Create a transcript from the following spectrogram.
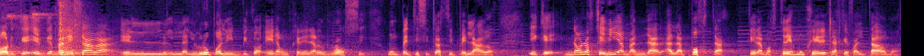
Porque el que manejaba el, grupo olímpico era un general Rossi, un peticito así pelado, y que no nos quería mandar a la posta, que éramos tres mujeres las que faltábamos,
